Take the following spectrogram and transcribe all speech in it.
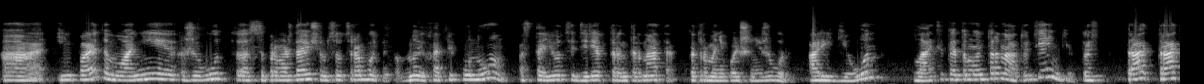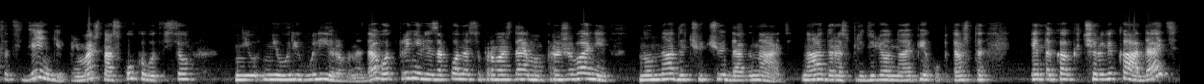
а, и поэтому они живут с сопровождающим соцработником. Но их опекуном остается директор интерната, в котором они больше не живут. А регион платит этому интернату деньги. То есть тратятся деньги, понимаешь, насколько вот все не, не урегулировано. Да? Вот приняли закон о сопровождаемом проживании, но надо чуть-чуть догнать, надо распределенную опеку, потому что это как червяка дать,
